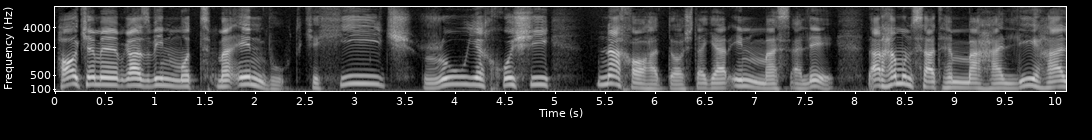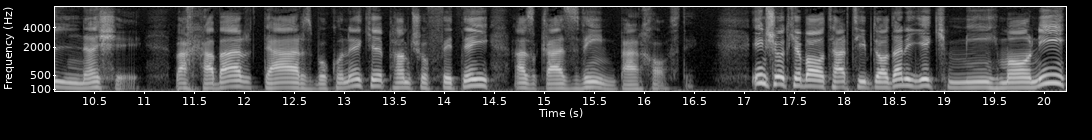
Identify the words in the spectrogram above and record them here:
حاکم قزوین مطمئن بود که هیچ روی خوشی نخواهد داشت اگر این مسئله در همون سطح محلی حل نشه و خبر درز بکنه که همچو فتنه از قزوین برخواسته. این شد که با ترتیب دادن یک میهمانی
